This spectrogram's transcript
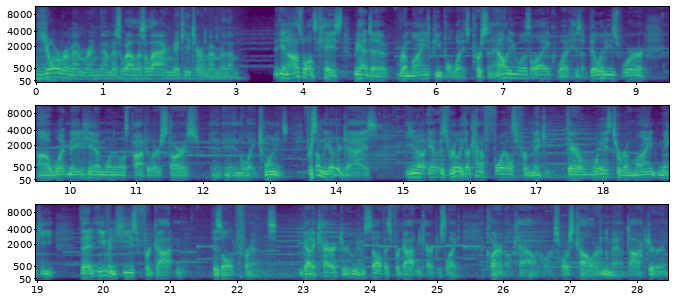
you're remembering them as well as allowing Mickey to remember them. In Oswald's case, we had to remind people what his personality was like, what his abilities were, uh, what made him one of the most popular stars in, in, the late 20s. For some of the other guys, you know, it was really, they're kind of foils for Mickey. They're ways to remind Mickey that even he's forgotten his old friends. We've got a character who himself has forgotten characters like Clarabelle Cow and Horace Horsecollar and the Mad Doctor and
